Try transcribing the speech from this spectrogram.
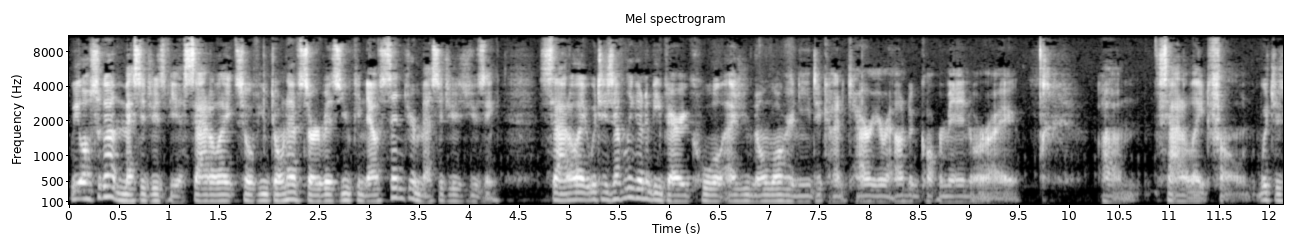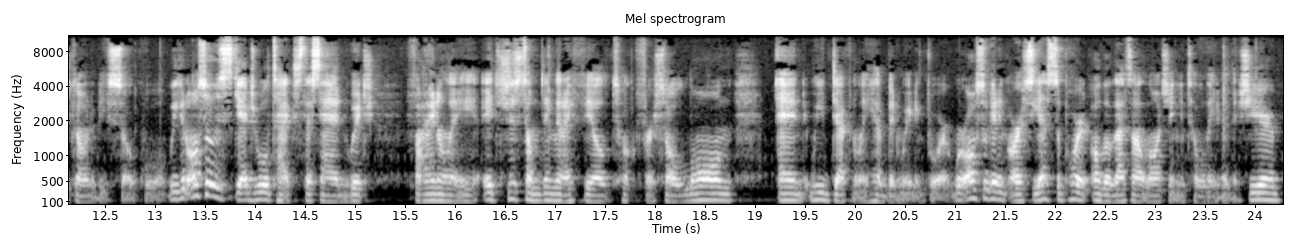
We also got messages via satellite, so if you don't have service, you can now send your messages using satellite, which is definitely going to be very cool as you no longer need to kind of carry around a Garmin or a um, satellite phone, which is going to be so cool. We can also schedule text to send, which finally, it's just something that I feel took for so long, and we definitely have been waiting for. It. We're also getting RCS support, although that's not launching until later this year.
